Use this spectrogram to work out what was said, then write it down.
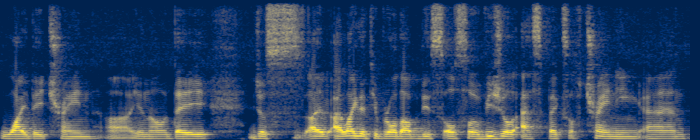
why they train. Uh, you know, they just, I, I, like that you brought up this also visual aspects of training. And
